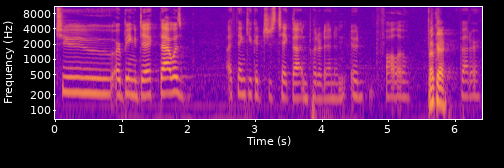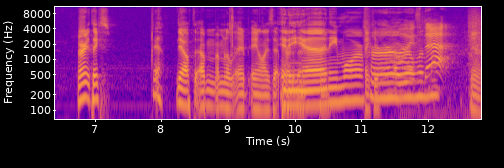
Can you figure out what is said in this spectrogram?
two are being a dick. That was, I think you could just take that and put it in, and it would follow. Okay. Better. All right. Thanks. Yeah. Yeah. I'll th- I'm, I'm gonna a- analyze that. Part Any of any more Thank for you. Roman? that. Yeah.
